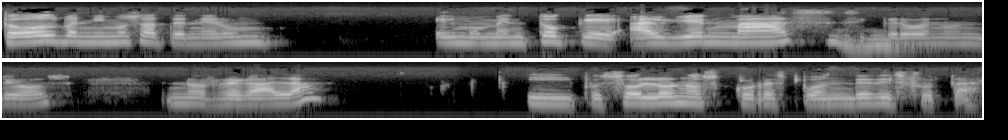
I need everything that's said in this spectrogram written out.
todos venimos a tener un, el momento que alguien más, si creo en un Dios, nos regala y pues solo nos corresponde disfrutar.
